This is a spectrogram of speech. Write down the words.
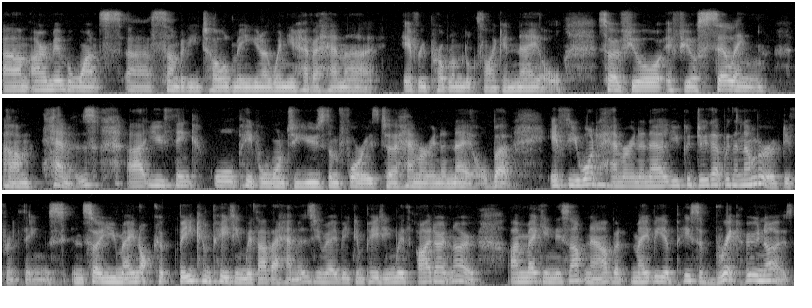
Um, I remember once uh, somebody told me, you know, when you have a hammer, every problem looks like a nail. So if you're if you're selling um, hammers, uh, you think all people want to use them for is to hammer in a nail. But if you want to hammer in a nail, you could do that with a number of different things. And so you may not be competing with other hammers. You may be competing with I don't know. I'm making this up now, but maybe a piece of brick. Who knows?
